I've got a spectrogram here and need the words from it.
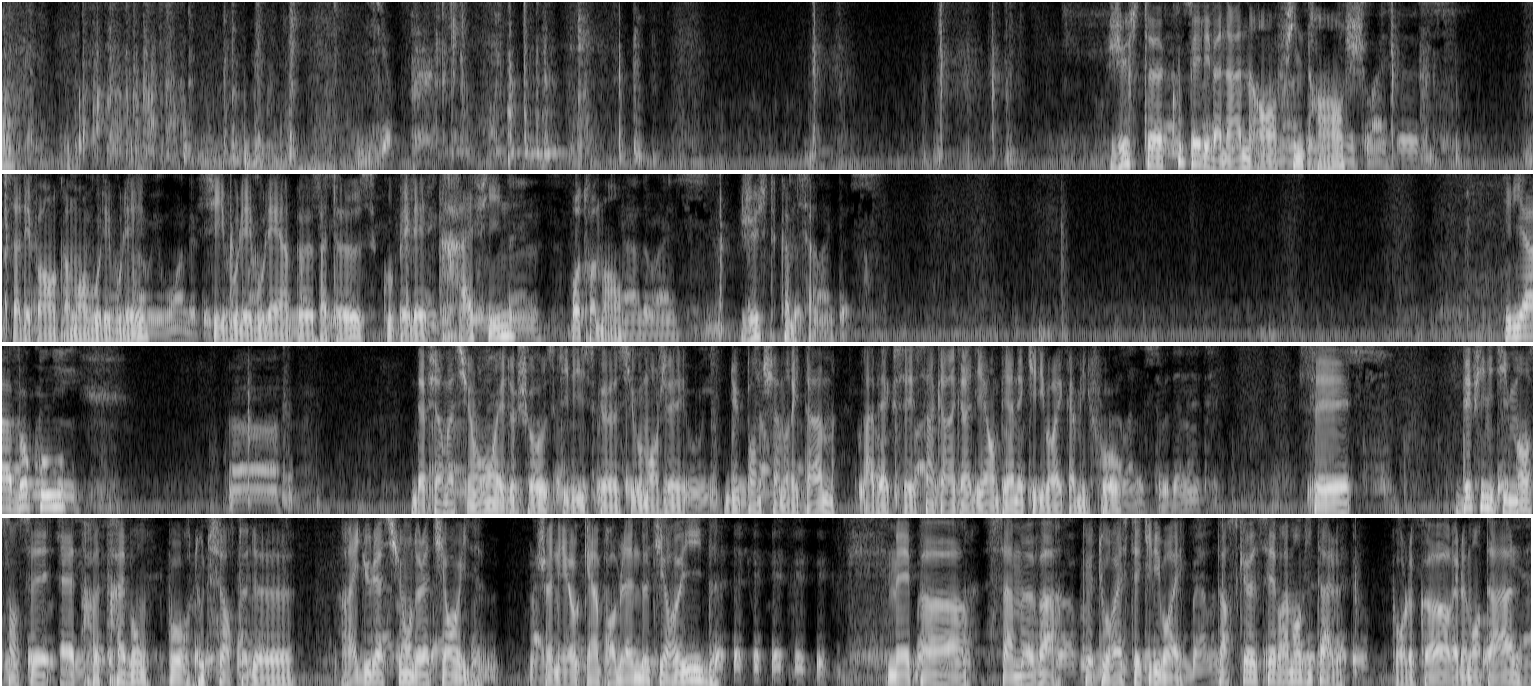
Juste couper les bananes en fines tranches. Ça dépend comment vous les voulez. Si vous les voulez un peu pâteuses, coupez-les très fines, autrement, juste comme ça. Il y a beaucoup d'affirmations et de choses qui disent que si vous mangez du panchamritam avec ces cinq ingrédients bien équilibrés comme il faut, c'est définitivement censé être très bon pour toutes sortes de régulations de la thyroïde. Je n'ai aucun problème de thyroïde, mais pas « ça me va » que tout reste équilibré, parce que c'est vraiment vital pour le corps et le mental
